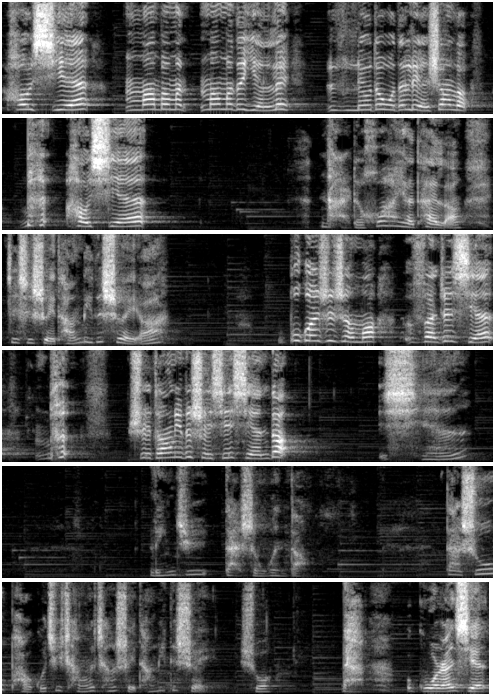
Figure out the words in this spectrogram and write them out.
好咸！”妈妈妈妈妈的眼泪流到我的脸上了，好咸！哪儿的话呀，太郎，这是水塘里的水啊！不管是什么，反正咸。水塘里的水咸咸的，咸。邻居大声问道。大叔跑过去尝了尝水塘里的水，说：“ 果然咸。”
